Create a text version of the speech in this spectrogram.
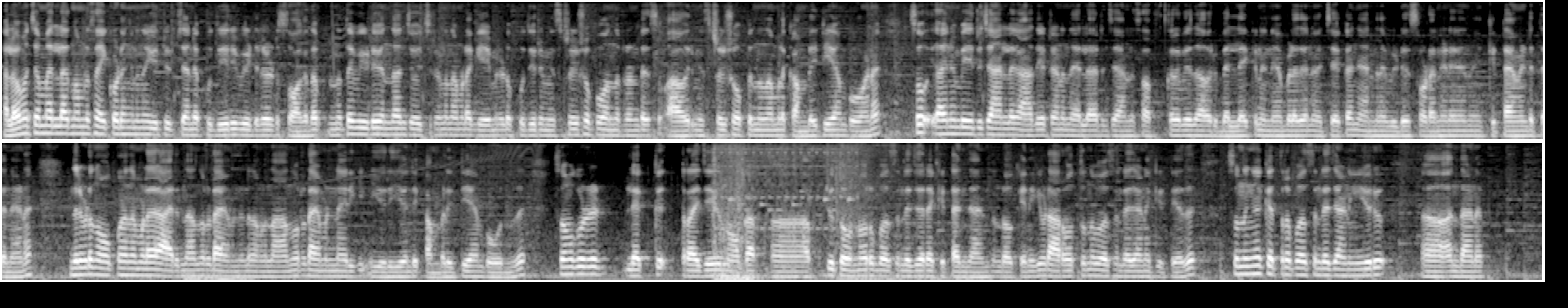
Hello മച്ചമ്മ. നമ്മുടെ സൈക്കോടിങ്ങനെ YouTube ചാനലിന്റെ പുതിയൊരു വീഡിയോയിലോട്ട് സ്വാഗതം. ഇന്നത്തെ വീഡിയോ എന്താണെന്ന് ചോദിച്ചിട്ടുണ്ടെങ്കിൽ നമ്മുടെ ഗെയിമിലൂടെ പുതിയൊരു മിസ്റ്ററി ഷോപ്പ് വന്നിട്ടുണ്ട്. സോ ആ ഒരു മിസ്റ്ററി ഷോപ്പിൽ നിന്ന് നമ്മൾ കംപ്ലീറ്റ് ചെയ്യാൻ പോവാണ്. സോ അതിനു മുമ്പ് ഈ ഒരു ചാനൽ ആദ്യമായിട്ടാണ് എല്ലാവരും ചാനൽ സബ്സ്ക്രൈബ് ചെയ്ത് ആ ഒരു ബെല്ലൈക്കൺ എനേബിൾ ചെയ്ത് തന്നെ വെച്ചേക്കാം ഞാനിന്ന് വീഡിയോസ് ഉടനെ കിട്ടാൻ വേണ്ടി തന്നെയാണ്. ഇവിടെ നോക്കുകയാണെങ്കിൽ നമ്മൾ ആയിരത്തി ഡയമണ്ട് ഉണ്ട്. നമ്മൾ നാനൂറ് ഡയമണ്ടിനായിരിക്കും ഈ ഒരു ഇവന്റ് കംപ്ലീറ്റ് ചെയ്യാൻ പോകുന്നത്. സോ നമുക്കിവിടെ ലെക്ക് ട്രൈ ചെയ്ത് നോക്കാം. അപ് ടു തൊണ്ണൂറ് പെർസെന്റേജ് വരെ കിട്ടാൻ ചാൻസ് ഉണ്ട്. ഓക്കെ എനിക്കിവിടെ അറുപത്തൊന്ന് പെർസെന്റേജ് ആണ് കിട്ടിയത്. സോ നിങ്ങൾക്ക് എത്ര പെർസെന്റേജ് ആണ് ഈ ഒരു എന്താണ്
